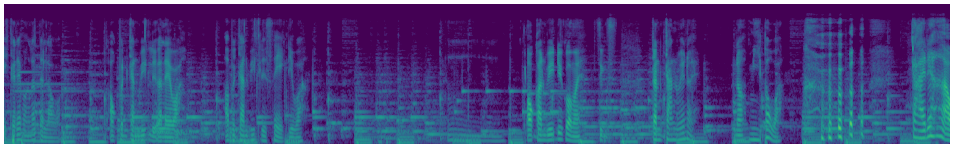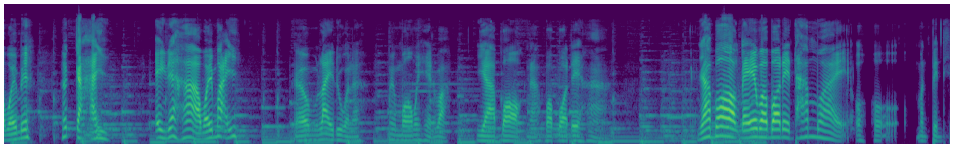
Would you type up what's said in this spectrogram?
กก็ได้บ้างแล้วแต่เราอะเอาเป็นกันวิกหรืออะไรวะ เอาเป็นกันวิกหรือเสกดีวะเอากันวิกดีกว่าไหมสิ่งกันกันไว้หน่อยเนาะมีเปล่าวะกายได้หาไว้ไหมเฮ้กาย เองได้หาไว้ไหมแล้วไล่ดูก่อนนะไม่มองไม่เห็นว่ะอย่าบอกนะบอบอได้หา อย่าบอกเดว่าบอได้ทำไว้ มันเป็นจ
